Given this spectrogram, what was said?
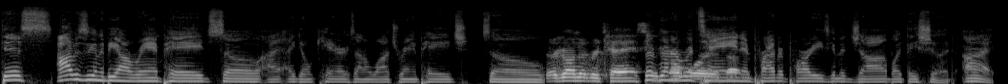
this obviously going to be on Rampage, so I, I don't care because I don't watch Rampage. So They're going to retain. so they're going to don't worry about retain, and Private Party's going to job like they should. All right.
